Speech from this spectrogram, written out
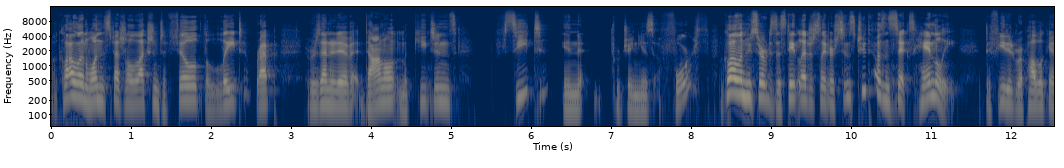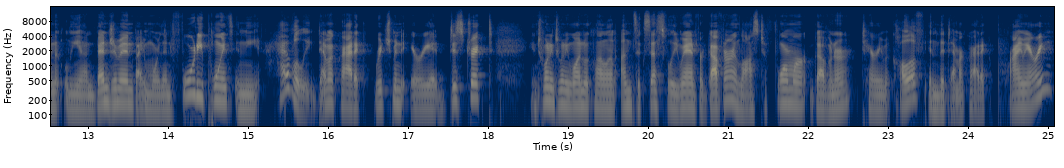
McClellan won the special election to fill the late Representative Representative Donald McEachin's seat in Virginia's 4th. McClellan, who served as a state legislator since 2006, handily defeated Republican Leon Benjamin by more than 40 points in the heavily Democratic Richmond area district. In 2021, McClellan unsuccessfully ran for governor and lost to former Governor Terry McAuliffe in the Democratic primary.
